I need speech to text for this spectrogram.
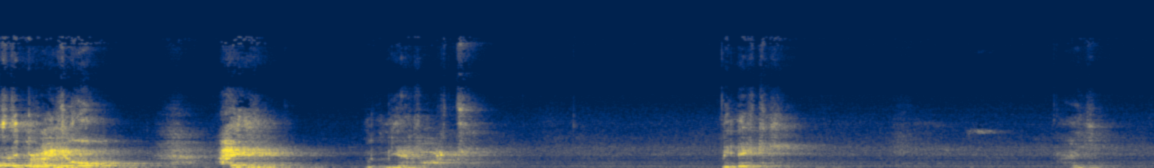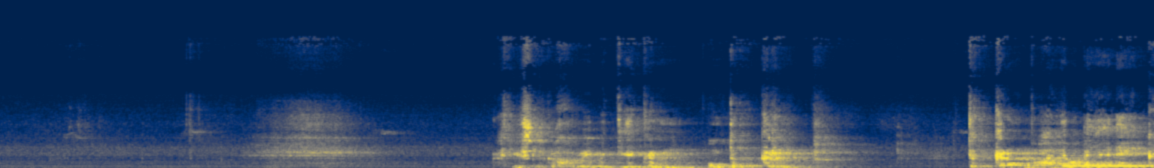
is die bruidegom. Hy moet meer word. Nie ek nie. Hy Geestelike groei beteken om te krimp. Te krimp aan jou eie ek.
